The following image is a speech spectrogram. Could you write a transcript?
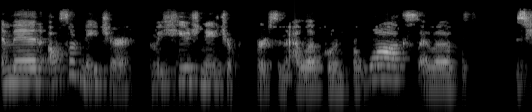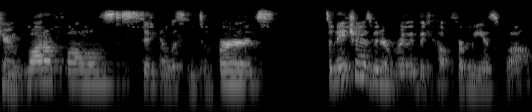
and then also nature. I'm a huge nature person. I love going for walks. I love just hearing waterfalls, sitting and listening to birds. So nature has been a really big help for me as well.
